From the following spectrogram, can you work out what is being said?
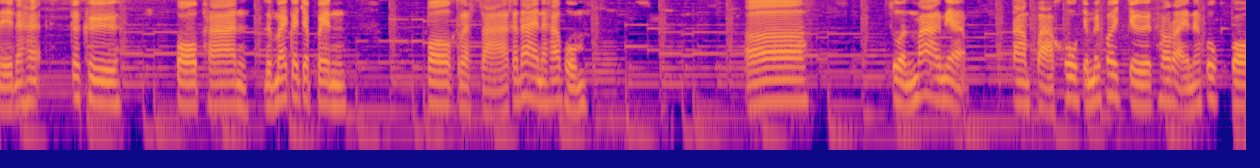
เลยนะฮะก็คือปอพรานหรือไม่ก็จะเป็นปอกระสาก็ได้นะครับผมเอ่อส่วนมากเนี่ยตามป่าโคกจะไม่ค่อยเจอเท่าไหร่นะพวกปอ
